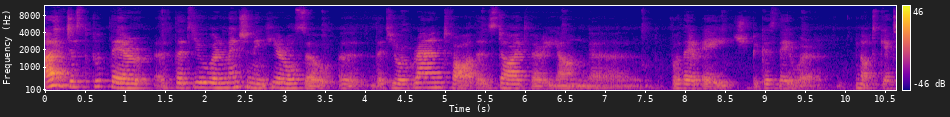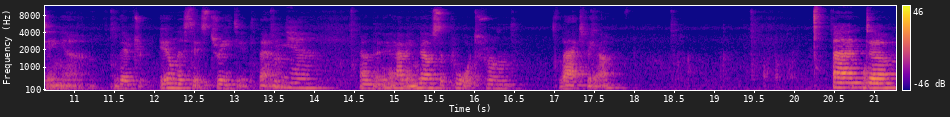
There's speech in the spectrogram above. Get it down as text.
I have just put there uh, that you were mentioning here also uh, that your grandfathers died very young uh, for their age because they were not getting uh, their tr- illnesses treated then Yeah. and having no support from Latvia. And um,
